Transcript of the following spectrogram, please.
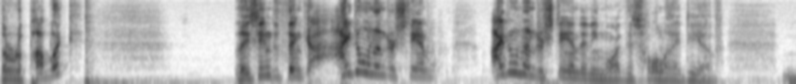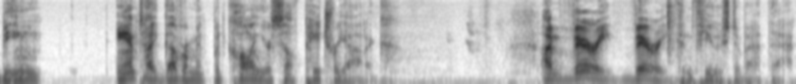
The Republic? They seem to think, I don't understand, I don't understand anymore this whole idea of being anti-government but calling yourself patriotic. I'm very, very confused about that.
